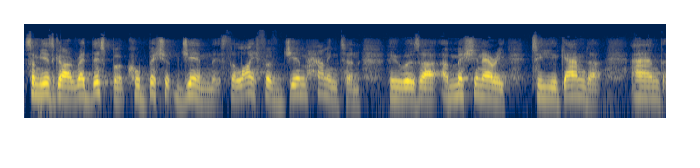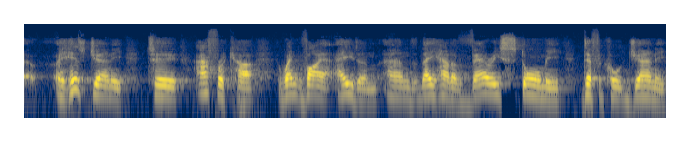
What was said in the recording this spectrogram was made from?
Some years ago, I read this book called Bishop Jim. It's the life of Jim Hannington, who was a, a missionary to Uganda. And his journey to Africa went via Aden, and they had a very stormy, difficult journey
